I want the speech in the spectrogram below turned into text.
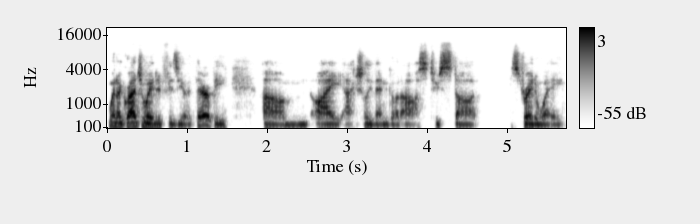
when I graduated physiotherapy, um, I actually then got asked to start straight away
